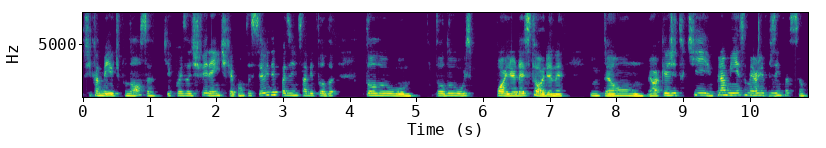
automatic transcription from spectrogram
ficar meio tipo, nossa, que coisa diferente que aconteceu e depois a gente sabe todo todo todo o spoiler da história, né? Então, eu acredito que para mim essa é a melhor representação.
